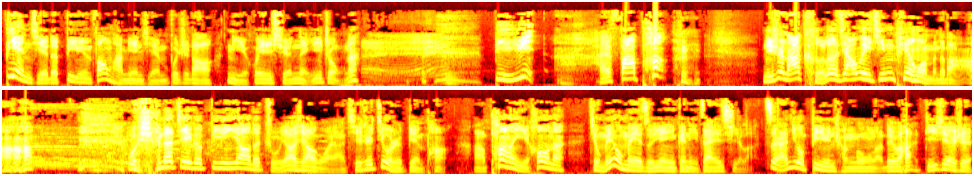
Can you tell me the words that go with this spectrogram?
便捷的避孕方法面前，不知道你会选哪一种呢？避孕啊，还发胖？你是拿可乐加味精骗我们的吧？啊，我觉得这个避孕药的主要效果呀，其实就是变胖。啊，胖了以后呢，就没有妹子愿意跟你在一起了，自然就避孕成功了，对吧？的确是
